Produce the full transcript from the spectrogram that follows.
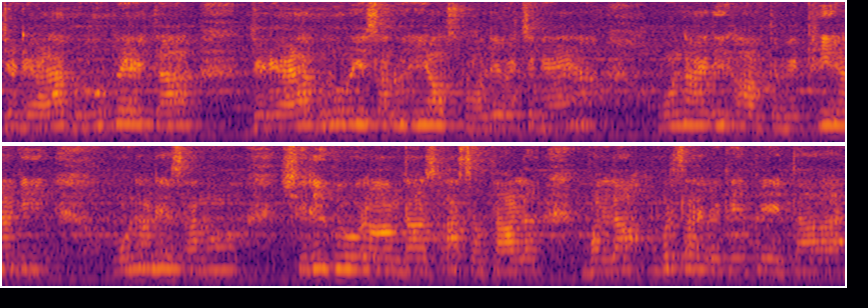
ਜੰਡਿਆਲਾ ਗੁਰੂ ਭੇਜਤਾ। ਜੰਡਿਆਲਾ ਗੁਰੂ ਵੀ ਸਾਨੂੰ ਹੀ ਹਸਪਤਾਲ ਦੇ ਵਿੱਚ ਗਏ ਆ। ਉਹਨਾਂ ਇਹਦੀ ਹਾਲਤ ਵੇਖੀ ਹੈਗੀ ਉਹਨਾਂ ਨੇ ਸਾਨੂੰ ਸ੍ਰੀ ਗੁਰੂ ਰਾਮਦਾਸ ਹਸਪਤਾਲ ਵੱਲਾ ਅੰਮ੍ਰਿਤਸਰ ਵਿਖੇ ਭੇਜਤਾ ਵਾ।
